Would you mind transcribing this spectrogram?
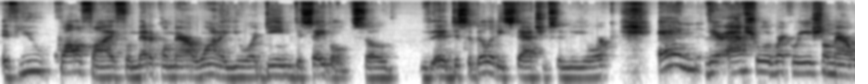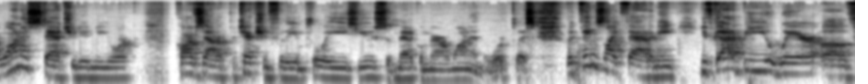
if you qualify for medical marijuana, you are deemed disabled. So the disability statutes in New York and their actual recreational marijuana statute in New York carves out a protection for the employee's use of medical marijuana in the workplace. But things like that, I mean, you've got to be aware of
